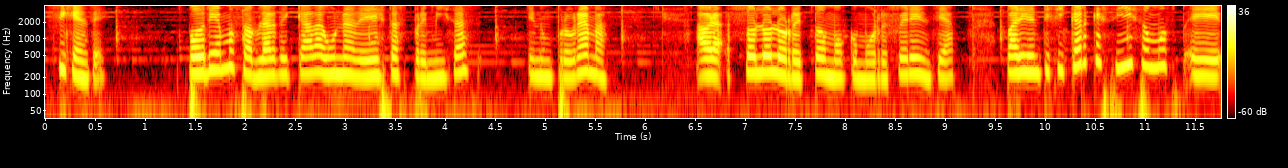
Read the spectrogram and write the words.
Fíjense, podríamos hablar de cada una de estas premisas en un programa. Ahora, solo lo retomo como referencia para identificar que sí somos eh,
